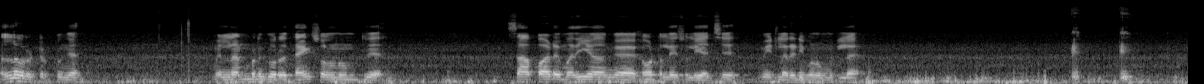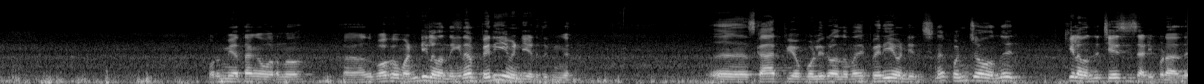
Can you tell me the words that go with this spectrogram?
நல்ல ஒரு ட்ரிப்புங்க மேல் நண்பனுக்கு ஒரு தேங்க்ஸ் சொல்லணுன்ட்டு சாப்பாடு மதியம் அங்கே ஹோட்டல்லே சொல்லியாச்சு. வீட்டில் ரெடி பண்ண முடியல. பொறுமையாக தாங்க வரணும். அதுபோக அது போக வண்டியில் வந்தீங்கன்னா பெரிய வண்டி எடுத்துக்கோங்க. ஸ்கார்பியோ பொலிரோ அந்த மாதிரி பெரிய வண்டி இருந்துச்சுன்னா கொஞ்சம் வந்து கீழே வந்து சேசிஸ் அடிப்படாது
